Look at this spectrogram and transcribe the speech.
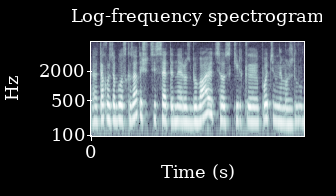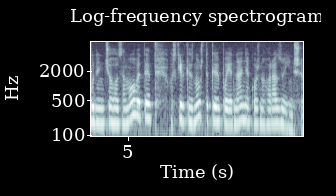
Е, Також забула сказати, що ці сети не розбиваються, оскільки потім неможливо буде нічого замовити, оскільки знову ж таки поєднання кожного разу інше.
